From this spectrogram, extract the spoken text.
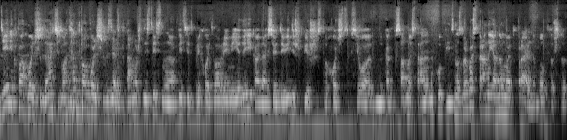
Денег побольше, да, чемодан побольше взять, потому что действительно аппетит приходит во время еды, и когда все это видишь, пиршество, хочется всего, ну, как бы, с одной стороны, накупить, но с другой стороны, я думаю, это правильно было, то, что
